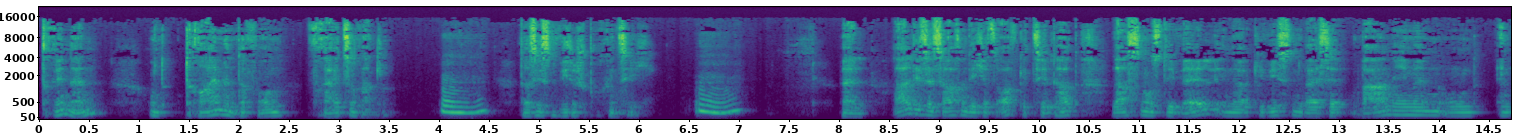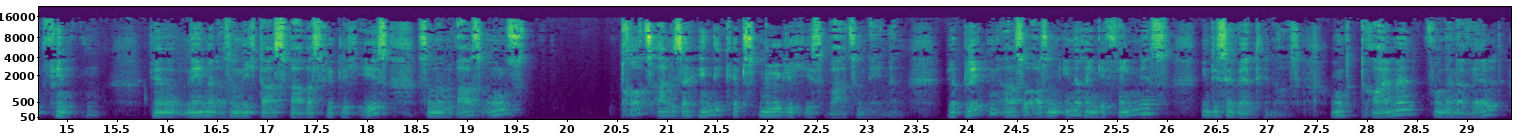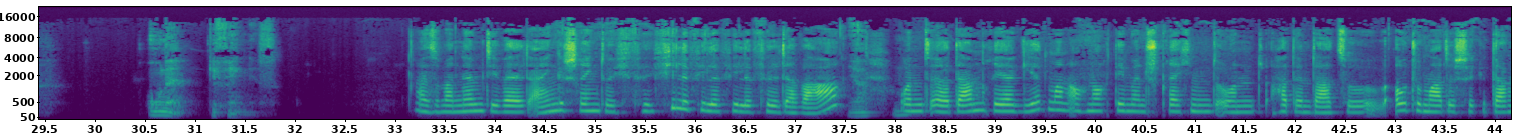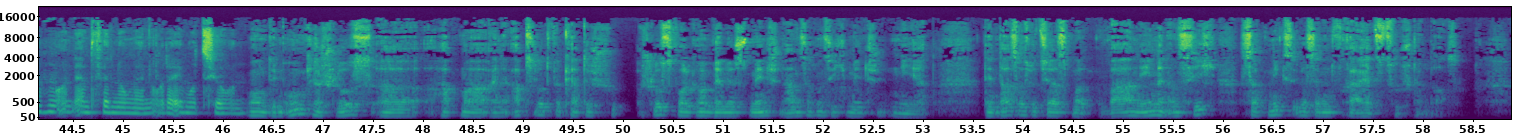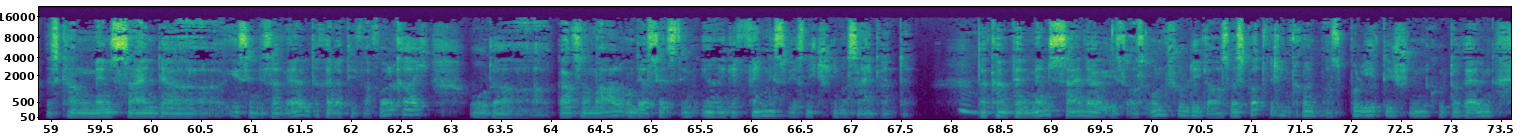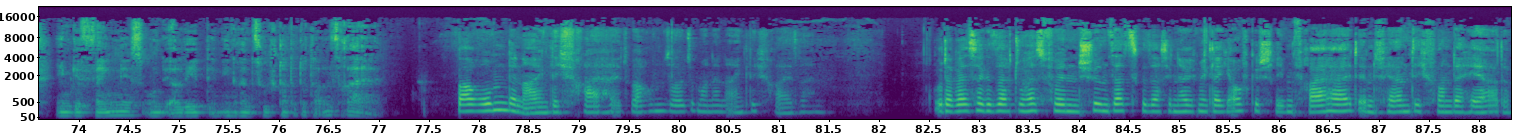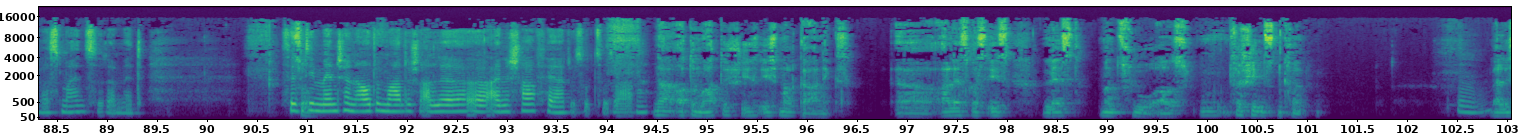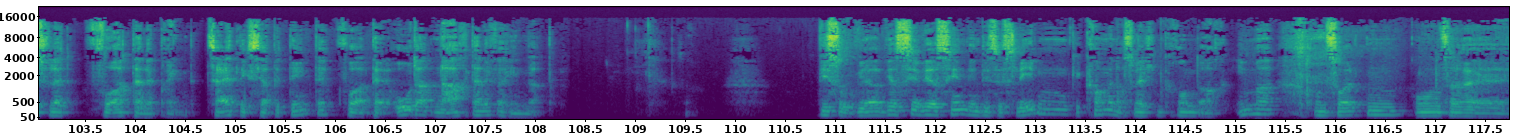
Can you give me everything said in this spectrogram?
drinnen und träumen davon, frei zu handeln. Mhm. Das ist ein Widerspruch in sich. Mhm. Weil all diese Sachen, die ich jetzt aufgezählt habe, lassen uns die Welt in einer gewissen Weise wahrnehmen und empfinden. Wir nehmen also nicht das wahr, was wirklich ist, sondern was uns trotz all dieser Handicaps möglich ist wahrzunehmen. Wir blicken also aus dem inneren Gefängnis in diese Welt hinaus und träumen von einer Welt ohne Gefängnis. Also man nimmt die Welt eingeschränkt durch viele, viele, viele Filter wahr Ja. und äh, dann reagiert man auch noch dementsprechend und hat dann dazu automatische Gedanken und Empfindungen oder Emotionen. Und im Umkehrschluss äh, hat man eine absolut verkehrte Sch Schlussfolgerung, wenn wir es Menschen ansehen und sich Menschen nähert. Denn das, was wir zuerst mal wahrnehmen an sich, sagt nichts über seinen Freiheitszustand aus. Es kann ein Mensch sein, der ist in dieser Welt relativ erfolgreich oder ganz normal und er setzt im inneren Gefängnis, wie es nicht schlimmer sein könnte. Da könnte ein Mensch sein, der ist aus unschuldig, aus weiß Gott welchen Gründen, aus politischen, kulturellen, im Gefängnis und er lebt im inneren Zustand der totalen Freiheit. Warum denn eigentlich Freiheit? Warum sollte man denn eigentlich frei sein? Oder besser gesagt, du hast vorhin einen schönen Satz gesagt, den habe ich mir gleich aufgeschrieben. Freiheit entfernt dich von der Herde. Was meinst du damit? Sind So. die Menschen automatisch alle äh, eine Schafherde sozusagen? Na, automatisch ist, ist mal gar nichts. Äh, alles, was ist, lässt man zu, aus verschiedensten Gründen. Weil es vielleicht Vorteile bringt. Zeitlich sehr bedingte Vorteile oder Nachteile verhindert. So. Wieso? Wir, wir, sind- wir sind in dieses Leben gekommen, aus welchem Grund auch immer, und sollten unsere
